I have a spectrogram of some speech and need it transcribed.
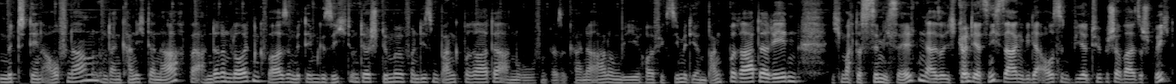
mit den Aufnahmen und dann kann ich danach bei anderen Leuten quasi mit dem Gesicht und der Stimme von diesem Bankberater anrufen. Also keine Ahnung, wie häufig Sie mit Ihrem Bankberater reden. Ich mache das ziemlich selten. Also ich könnte jetzt nicht sagen, wie der aussieht, wie er typischerweise spricht.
